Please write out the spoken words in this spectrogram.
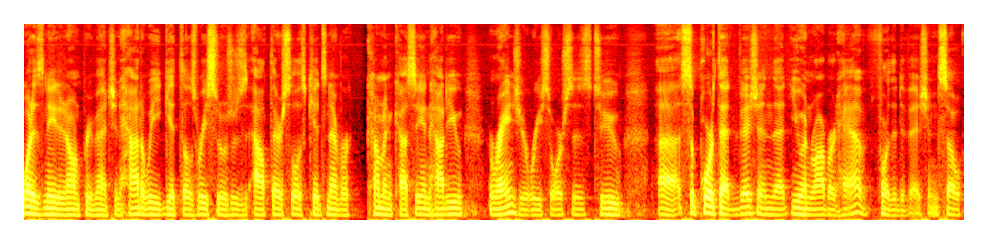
what is needed on prevention. How do we get those resources out there so those kids never come in cussy? And how do you arrange your resources to uh, support that vision that you and Robert have for the division? So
